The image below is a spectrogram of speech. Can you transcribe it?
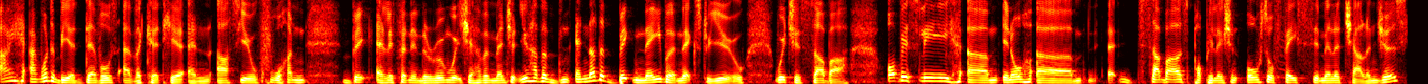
I I want to be a devil's advocate here and ask you one big elephant in the room which you haven't mentioned. You have a, another big neighbor next to you, which is Sabah. Obviously, um, you know, um, Sabah's population also face similar challenges,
